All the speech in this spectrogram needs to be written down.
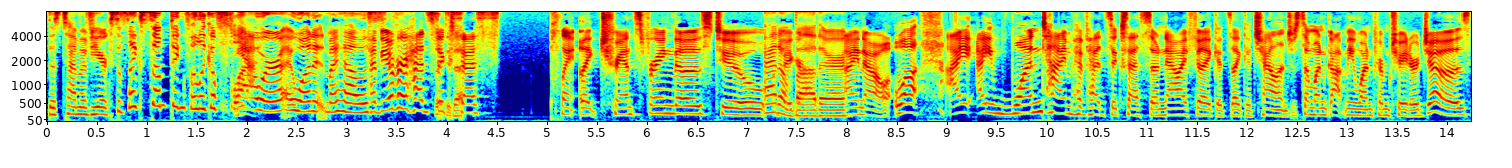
this time of year because it's like something for like a flower. I want it in my house. Have you ever had So I do that. success plant like transferring those to I don't bigger- bother. I know. Well, I I one time have had success, so now I feel like it's like a challenge. Someone got me one from Trader Joe's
